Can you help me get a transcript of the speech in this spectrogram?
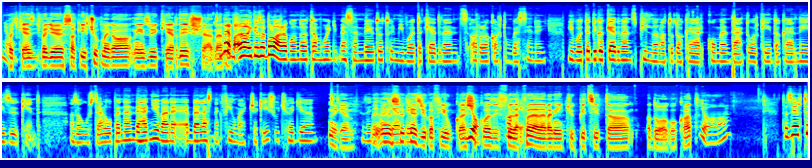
Jó. Vagy kezdj, vagy szakítsuk meg a nézői kérdéssel? Mert nem, hogy... igazából arra gondoltam, hogy eszembe jutott, hogy mi volt a kedvenc, arról akartunk beszélni, hogy mi volt eddig a kedvenc pillanatod, akár kommentátorként, akár nézőként az Ausztrál open de hát nyilván ebben lesznek fiúmeccsek is, úgyhogy Igen. ez egy jó Először kezdjük a fiúkkal, és jó. akkor az is okay. felelevenítjük picit a, a dolgokat. Jó van. De azért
